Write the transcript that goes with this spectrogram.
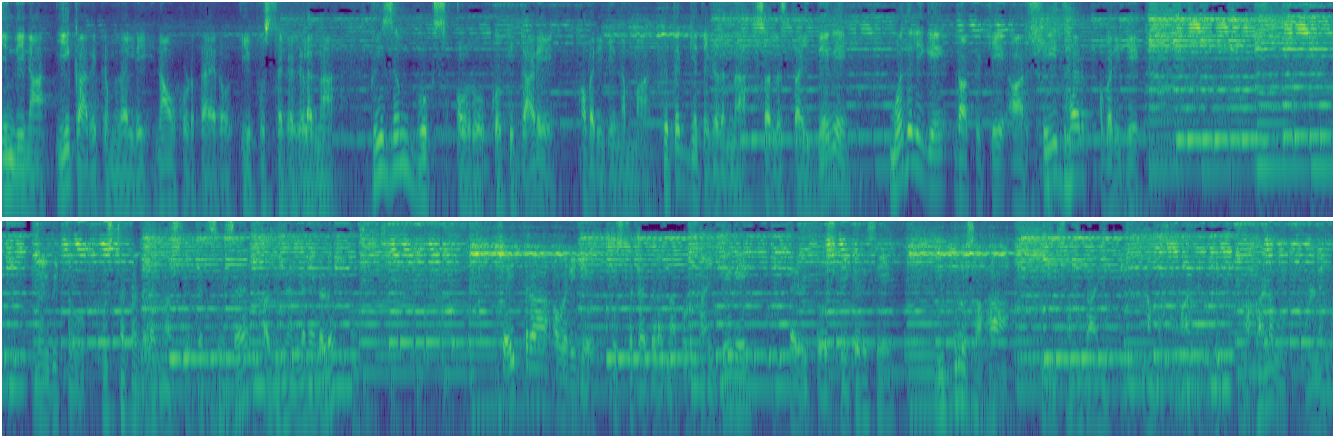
ಇಂದಿನ ಈ ಕಾರ್ಯಕ್ರಮದಲ್ಲಿ ನಾವು ಕೊಡ್ತಾ ಇರೋ ಈ ಪುಸ್ತಕಗಳನ್ನು ಪ್ರಿಸಮ್ ಬುಕ್ಸ್ ಅವರು ಕೊಟ್ಟಿದ್ದಾರೆ. ಅವರಿಗೆ ನಮ್ಮ ಕೃತಜ್ಞತೆಗಳನ್ನು ಸಲ್ಲಿಸ್ತಾ ಇದ್ದೇವೆ. ಮೊದಲಿಗೆ ಡಾಕ್ಟರ್ ಕೆ ಆರ್ ಶ್ರೀಧರ್ ಅವರಿಗೆ. ದಯವಿಟ್ಟು ಪುಸ್ತಕಗಳನ್ನು ಸ್ವೀಕರಿಸಿ ಸರ್. ಅಭಿನಂದನೆಗಳು. ಚೈತ್ರ ಅವರಿಗೆ ಪುಸ್ತಕಗಳನ್ನು ಕೊಡ್ತಾ ಇದ್ದೇವೆ. ದಯವಿಟ್ಟು ಸ್ವೀಕರಿಸಿ. ಇಬ್ಬರೂ ಸಹ ಈ ಸಮುದಾಯಕ್ಕೆ ನಮ್ಮ ಸಮಾಜಕ್ಕೆ ಬಹಳ ಒಳ್ಳೆಯ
